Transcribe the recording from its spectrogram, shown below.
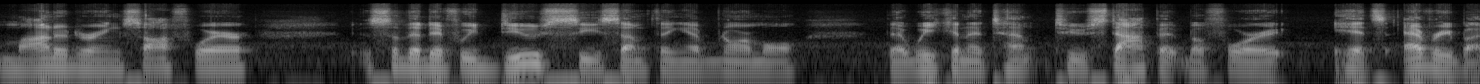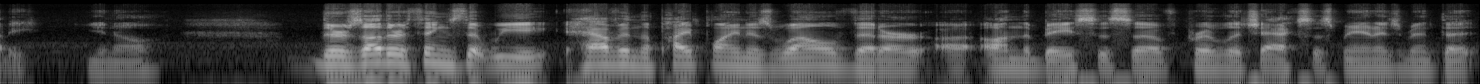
monitoring software so that if we do see something abnormal that we can attempt to stop it before it hits everybody you know? There's other things that we have in the pipeline as well that are uh, on the basis of privileged access management that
